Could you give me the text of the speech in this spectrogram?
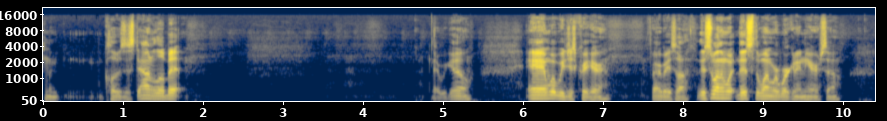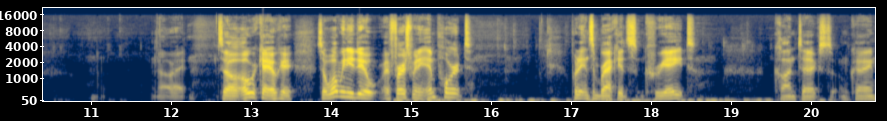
I'm going to close this down a little bit. There we go. And what we just create here. Firebase auth. This is one. This is the one we're working in here. So, all right. So oh, okay, okay. So what we need to do at first, we need to import, put it in some brackets, create context. Okay.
